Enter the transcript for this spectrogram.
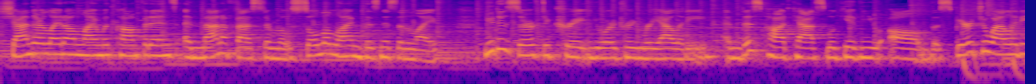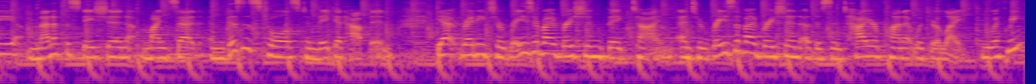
shine their light online with confidence, and manifest their most soul aligned business in life. You deserve to create your dream reality, and this podcast will give you all the spirituality, manifestation, mindset, and business tools to make it happen. Get ready to raise your vibration big time and to raise the vibration of this entire planet with your light. You with me?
